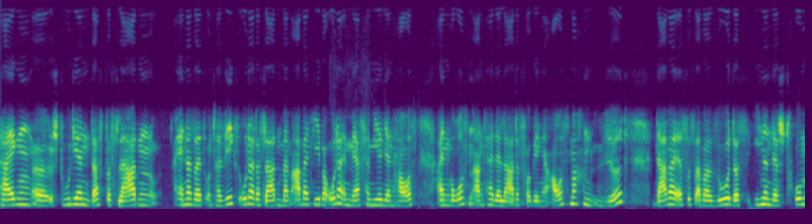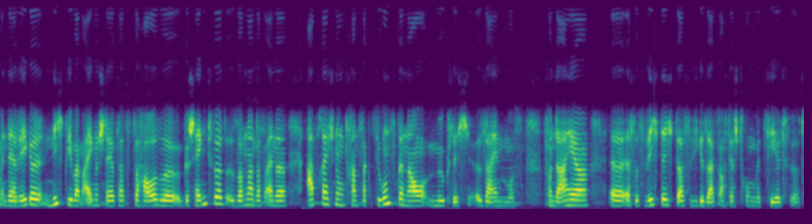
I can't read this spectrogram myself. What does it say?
zeigen äh, Studien, dass das Laden einerseits unterwegs oder das Laden beim Arbeitgeber oder im Mehrfamilienhaus einen großen Anteil der Ladevorgänge ausmachen wird. Dabei ist es aber so, dass Ihnen der Strom in der Regel nicht wie beim eigenen Stellplatz zu Hause geschenkt wird, sondern dass eine Abrechnung transaktionsgenau möglich sein muss. Von daher äh, ist es wichtig, dass, wie gesagt, auch der Strom gezählt wird.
